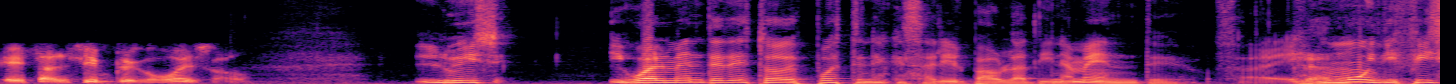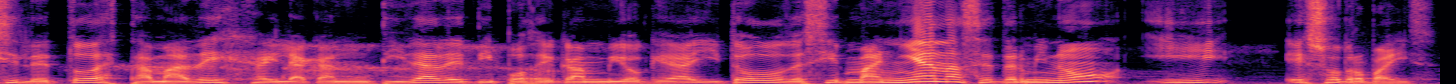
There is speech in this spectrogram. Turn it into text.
es, tan simple como eso. Luis, igualmente de esto después tenés que salir paulatinamente. es muy difícil de toda esta madeja y la cantidad de tipos de cambio que hay y todo, decir mañana se terminó y es otro país.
